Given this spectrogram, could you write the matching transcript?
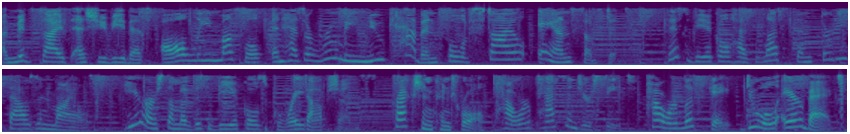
A midsize SUV that's all lean muscle and has a roomy new cabin full of style and substance. This vehicle has less than 30,000 miles. Here are some of this vehicle's great options. Traction control, power passenger seat, power liftgate, dual airbags,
